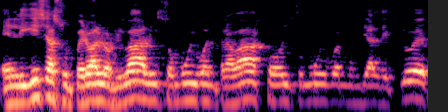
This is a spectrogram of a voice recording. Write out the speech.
En liguilla superó a los rivales, hizo muy buen trabajo, hizo muy buen Mundial de Clubes.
